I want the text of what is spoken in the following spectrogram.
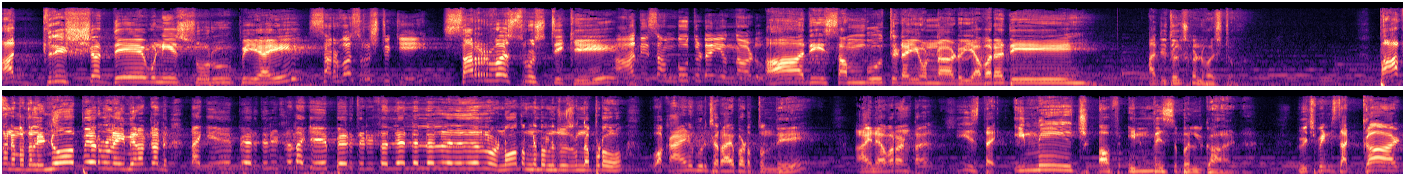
అదృశ్య దేవుని స్వరూపి అయి సర్వ సృష్టికి సర్వ సృష్టికి ఆది సంభూతుడై ఉన్నాడు. ఆది సంభూతుడై ఉన్నాడు. ఎవరది? అది తెలుసుకోండి ఫస్ట్. పాత నిబంధనలు ఎన్నో పేర్లు ఉన్నాయి. మీరు అంటారు నాకు ఏ పేరు తెలియట్లే నాకు ఏ పేరు తెలియట్లేదు నూతన నిబంధనలు చూసుకున్నప్పుడు ఒక ఆయన గురించి రాయబడుతుంది. ఆయన ఎవరంట? He is the image of invisible God which means that God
